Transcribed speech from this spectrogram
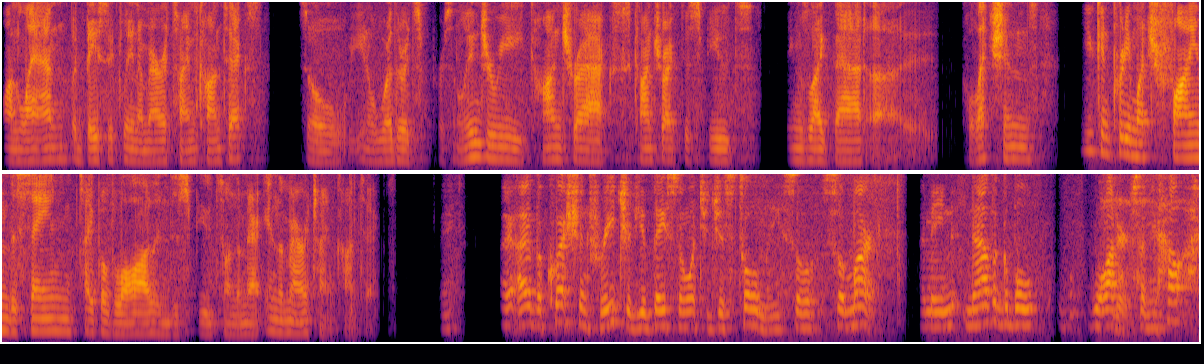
on land, but basically in a maritime context. So, you know, whether it's personal injury, contracts, contract disputes, things like that, uh, collections." You can pretty much find the same type of law and disputes on the mar- in the maritime context. I, I have a question for each of you based on what you just told me. So, so Mark, I mean, navigable waters. I mean, how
